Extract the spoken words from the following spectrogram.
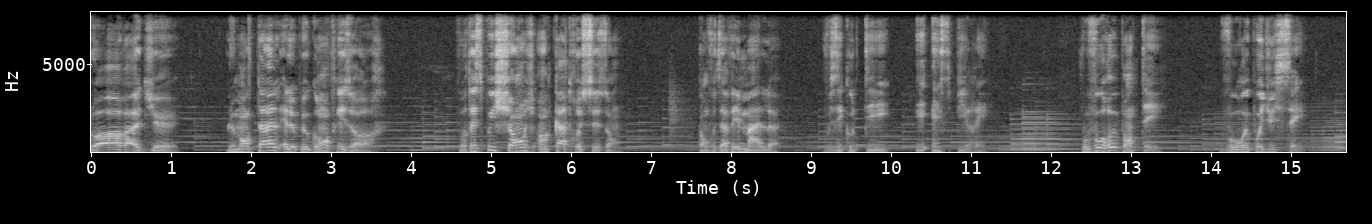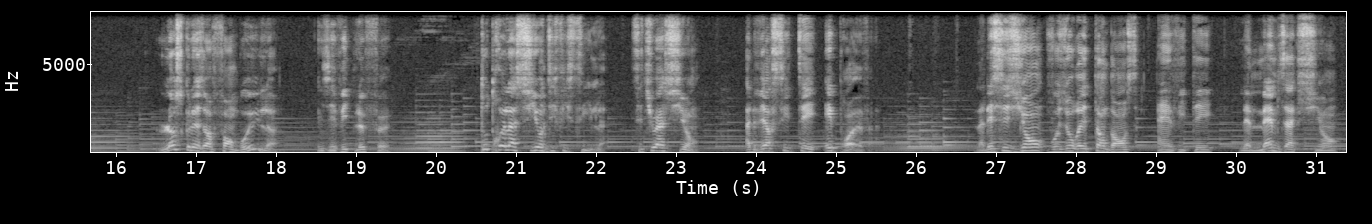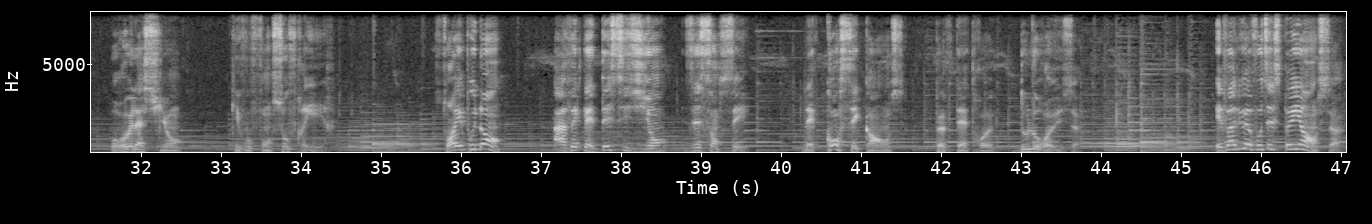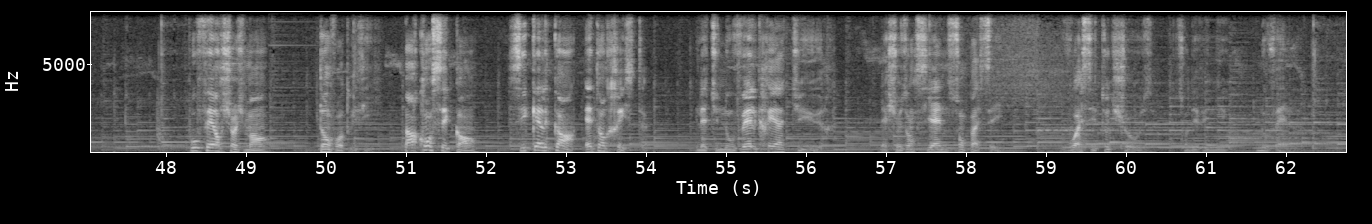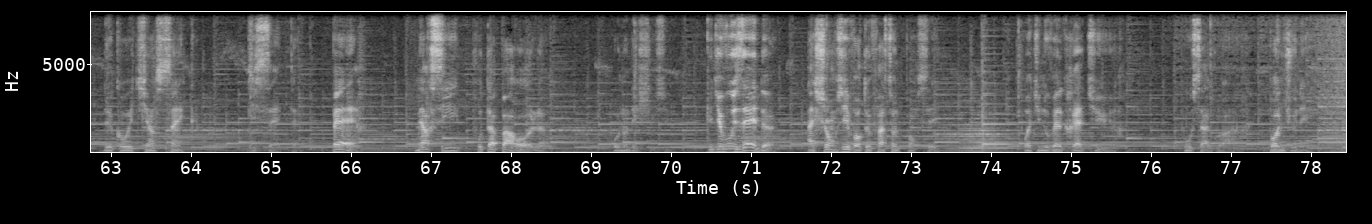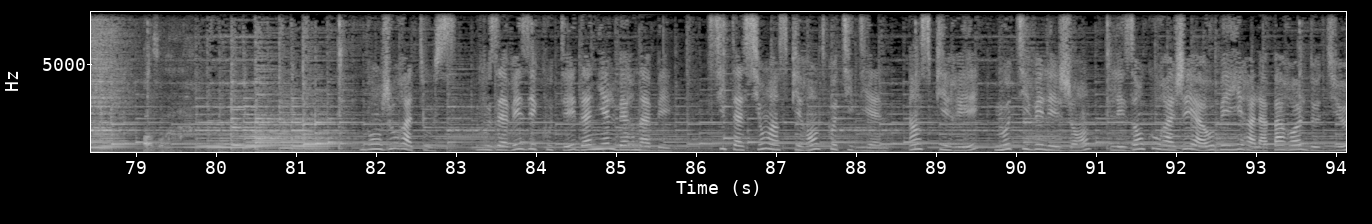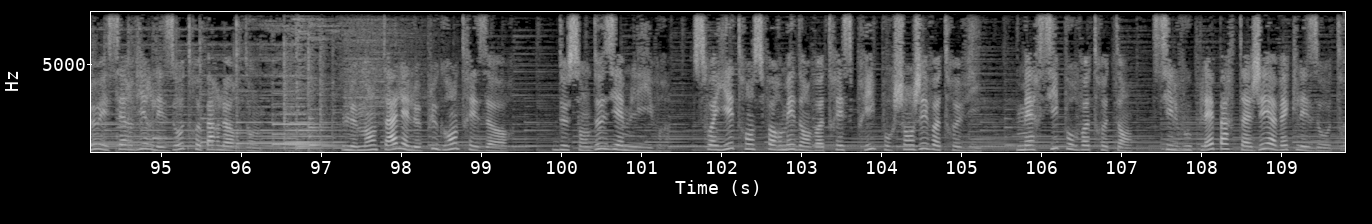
Gloire à Dieu. Le mental est le plus grand trésor. Votre esprit change en quatre saisons. Quand vous avez mal, vous écoutez et inspirez. Vous vous repentez, vous reproduisez. Lorsque les enfants brûlent, ils évitent le feu. Toute relation difficile, situation, adversité, épreuve, la décision, vous aurez tendance à inviter les mêmes actions aux relations qui vous font souffrir. Soyez prudent avec les décisions insensées. Les conséquences peuvent être douloureuses. Évaluez vos expériences pour faire un changement dans votre vie. Par conséquent, si quelqu'un est en Christ, il est une nouvelle créature. Les choses anciennes sont passées. Voici toutes choses sont devenues nouvelles. De Corinthiens 5, 17. Père, merci pour ta parole. Au nom de Jésus. Que Dieu vous aide à changer votre façon de penser pour être une nouvelle créature pour sa gloire. Bonne journée. Au revoir. Bonjour à tous. Vous avez écouté Daniel Bernabé. Citation inspirante quotidienne. Inspirer, motiver les gens, les encourager à obéir à la parole de Dieu et servir les autres par leurs dons. Le mental est le plus grand trésor. De son deuxième livre. Soyez transformés dans votre esprit pour changer votre vie. Merci pour votre temps. S'il vous plaît, partagez avec les autres.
